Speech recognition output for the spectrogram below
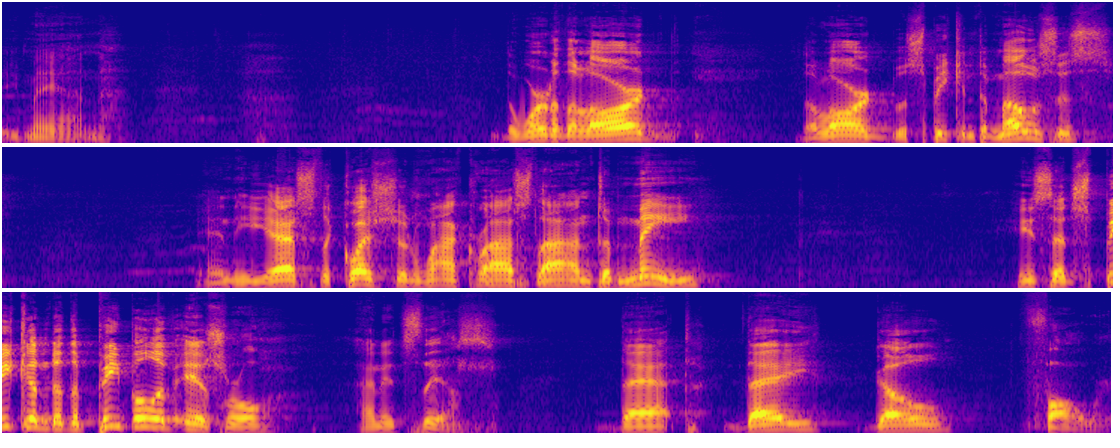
Amen. The word of the Lord, the Lord was speaking to Moses and he asked the question, Why criest thou unto me? He said, Speak unto the people of Israel, and it's this that they go forward.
